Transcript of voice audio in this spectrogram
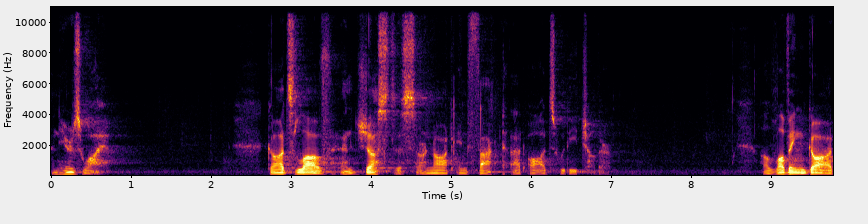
And here's why God's love and justice are not, in fact, at odds with each other. A loving God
